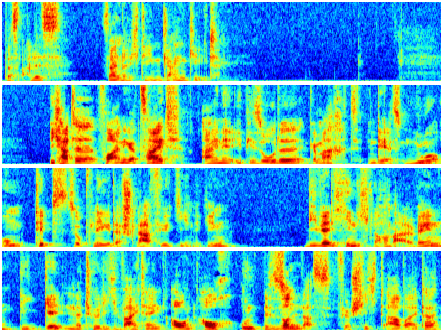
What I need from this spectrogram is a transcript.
dass alles seinen richtigen Gang geht. Ich hatte vor einiger Zeit eine Episode gemacht, in der es nur um Tipps zur Pflege der Schlafhygiene ging. Die werde ich hier nicht noch einmal erwähnen. Die gelten natürlich weiterhin auch und besonders für Schichtarbeiter,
